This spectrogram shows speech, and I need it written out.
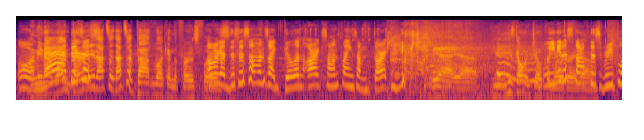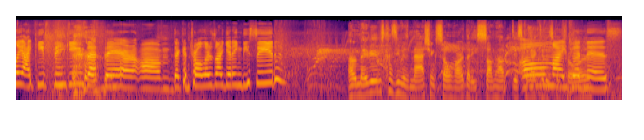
Oh I mean, man, at this 130, is. that's a that's a bad look in the first place. Oh my god, this is someone's like villain arc. Someone's playing some dark. Yeah, yeah. He, he's going Joker we need to stop this replay. I keep thinking that their um their controllers are getting DC'd. Uh, maybe it was because he was mashing so hard that he somehow disconnected Oh his my controller. goodness.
